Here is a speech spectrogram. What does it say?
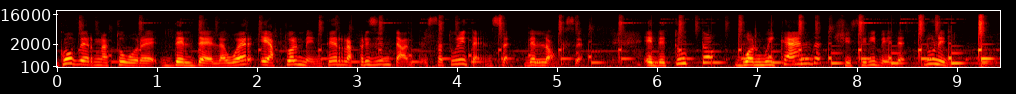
governatore del Delaware e attualmente il rappresentante statunitense dell'Ocse. Ed è tutto, buon weekend, ci si rivede lunedì.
